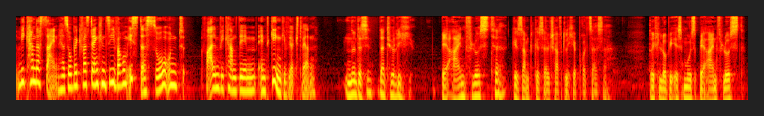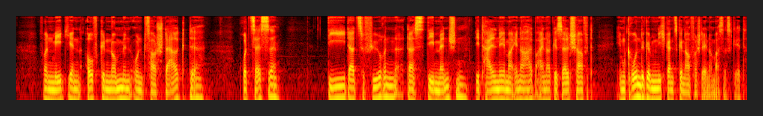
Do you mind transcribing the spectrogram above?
wie kann das sein, Herr Sobeck? Was denken Sie, warum ist das so und vor allem, wie kann dem entgegengewirkt werden? Nun, das sind natürlich beeinflusste gesamtgesellschaftliche Prozesse. Durch Lobbyismus beeinflusst, von Medien aufgenommen und verstärkte Prozesse, die dazu führen, dass die Menschen, die Teilnehmer innerhalb einer Gesellschaft im Grunde genommen nicht ganz genau verstehen, um was es geht.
